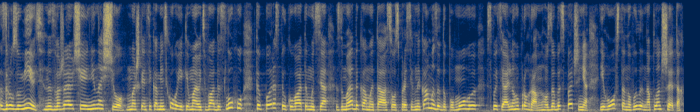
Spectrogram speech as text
Зрозуміють, незважаючи ні на що, мешканці Кам'янського, які мають вади слуху, тепер спілкуватимуться з медиками та соцпрацівниками за допомогою спеціального програмного забезпечення. Його встановили на планшетах.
